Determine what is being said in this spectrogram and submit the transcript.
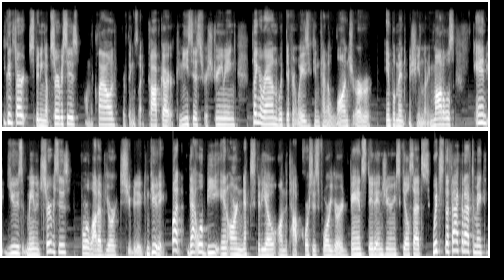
You can start spinning up services on the cloud for things like Kafka or Kinesis for streaming, playing around with different ways you can kind of launch or implement machine learning models, and use managed services for a lot of your distributed computing. But that will be in our next video on the top courses for your advanced data engineering skill sets, which the fact that I have to make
